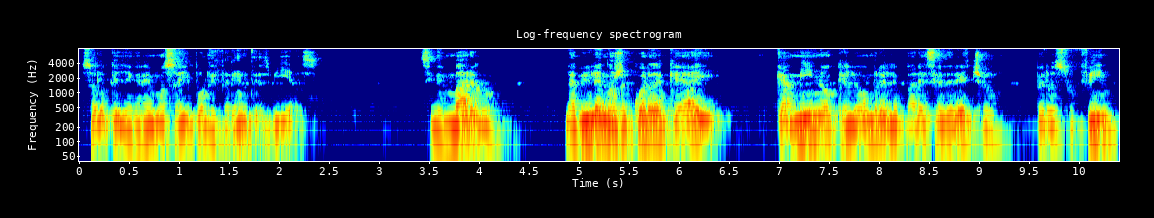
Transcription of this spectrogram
solo que llegaremos ahí por diferentes vías. Sin embargo, la Biblia nos recuerda que hay camino que el hombre le parece derecho, pero su fin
